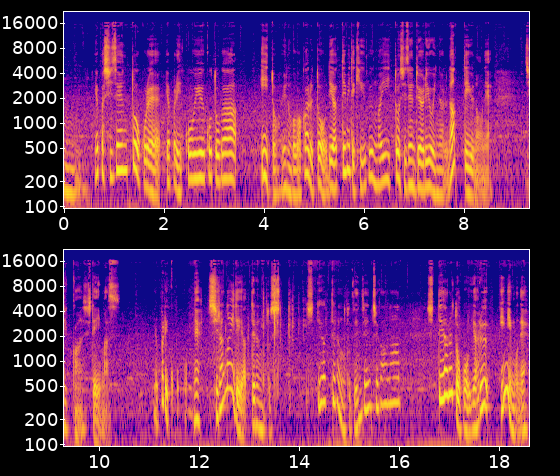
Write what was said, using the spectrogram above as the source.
うん、やっぱ自然とこれやっぱりこういうことがいいというのが分かるとでやってみて気分がいいと自然とやるようになるなっていうのをね実感しています。やっぱりこうね知らないでやってるのと知ってやってるのと全然違うな知ってやるとこうやる意味もね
